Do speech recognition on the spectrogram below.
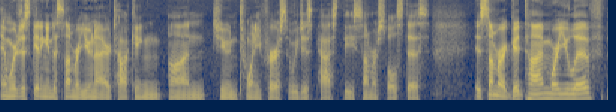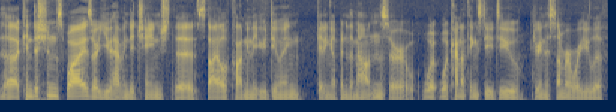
And we're just getting into summer. You and I are talking on June 21st, so we just passed the summer solstice. Is summer a good time where you live, uh, conditions wise? Are you having to change the style of climbing that you're doing, getting up into the mountains, or what, what kind of things do you do during the summer where you live?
